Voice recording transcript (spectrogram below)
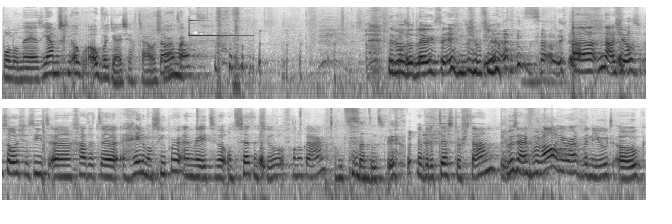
polonaise. Ja, misschien ook, ook wat jij zegt trouwens hoor. Maar dit was het leukste interview. Zalig. Eh, nou, zoals, zoals je ziet eh, gaat het eh, helemaal super en weten we ontzettend veel van elkaar. Ontzettend veel. We hebben de test doorstaan. We zijn vooral heel erg benieuwd ook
